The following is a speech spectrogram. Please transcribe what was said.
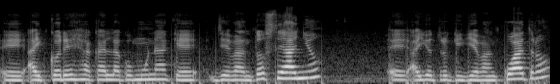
eh, hay cores acá en la comuna que llevan 12 años, eh, hay otros que llevan 4,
